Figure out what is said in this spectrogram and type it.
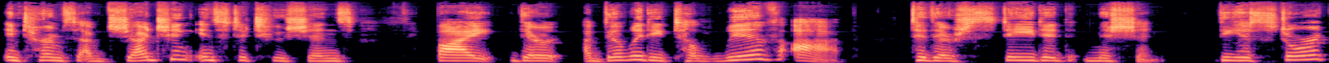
in terms of judging institutions by their ability to live up to their stated mission. The historic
